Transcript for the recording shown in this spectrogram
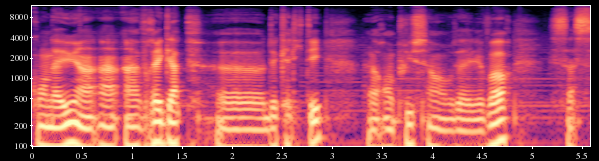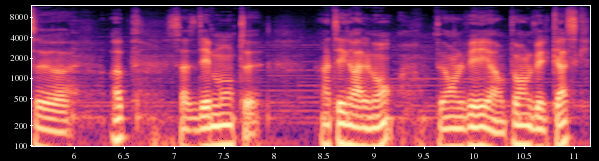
qu'on a eu un, vrai gap de qualité. Alors en plus, hein, vous allez voir, ça se, hop, ça se démonte intégralement. On peut enlever, on peut le casque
